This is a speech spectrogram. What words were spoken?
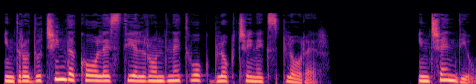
Introducing the coalesced Elrond Network Blockchain Explorer. Incendiu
